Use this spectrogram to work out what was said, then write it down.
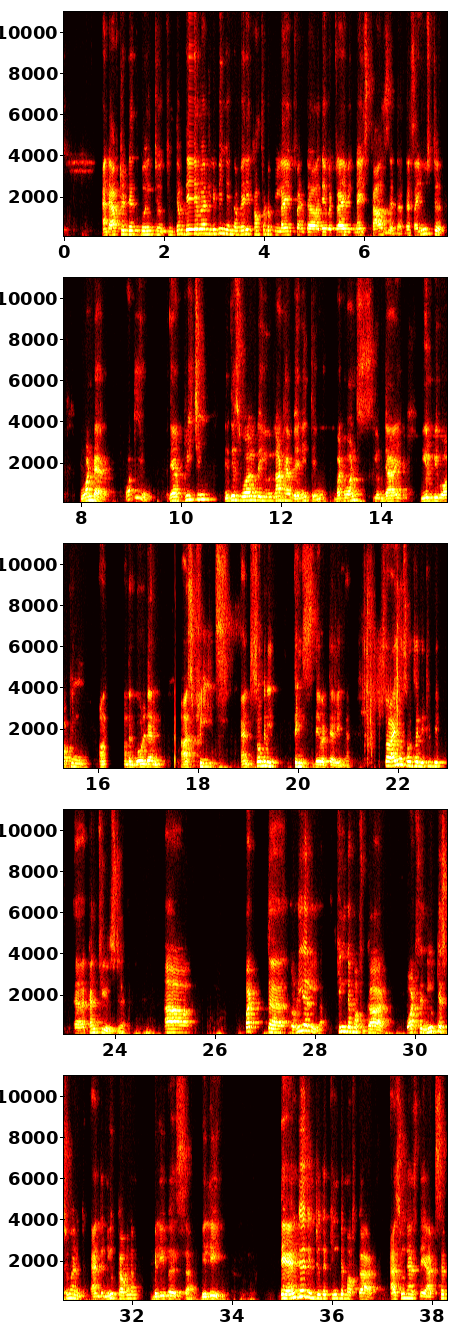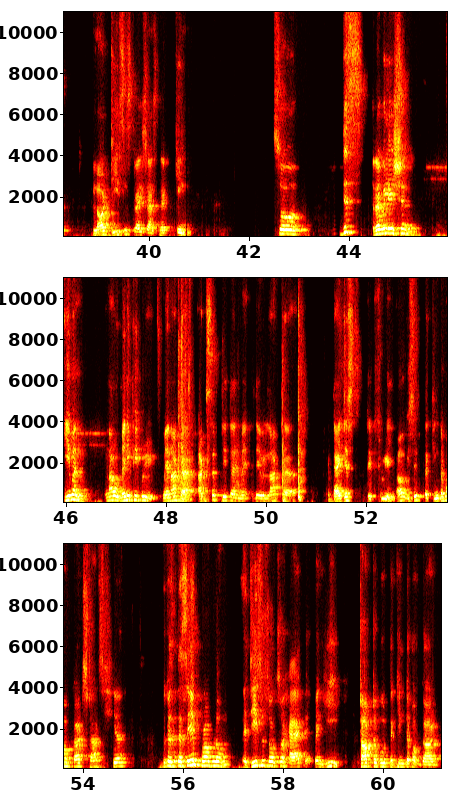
and after death going to kingdom, they were living in a very comfortable life and uh, they were driving nice cars and that's I used to wonder, what are you? They are preaching in this world you will not have anything, but once you die, you'll be walking on, the golden uh, streets and so many things they were telling. So I was also a little bit uh, confused. Uh, but the real kingdom of God, what the New Testament and the New Covenant believers uh, believe, they enter into the kingdom of God as soon as they accept Lord Jesus Christ as their King. So this revelation, even now many people may not uh, accept it and may, they will not uh, digest it fully. Oh, is it the kingdom of God starts here? Because the same problem Jesus also had when he talked about the kingdom of God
